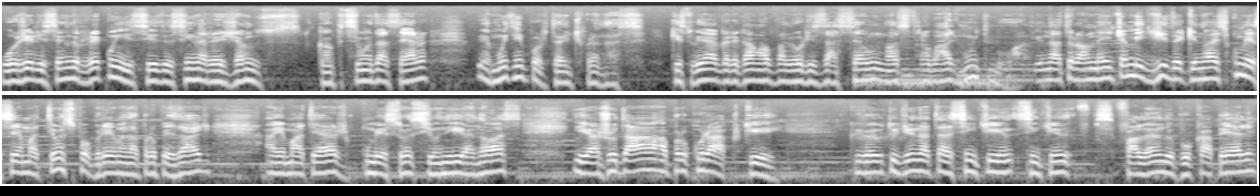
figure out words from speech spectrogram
hoje ele sendo reconhecido assim na região dos Campos de Cima da Serra, é muito importante para nós. Que isso vem agregar uma valorização no nosso trabalho muito boa. E naturalmente, à medida que nós começamos a ter uns problemas na propriedade, a Emater começou a se unir a nós e ajudar a procurar, porque o Tudina está sentindo, sentindo, falando para o Capelli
